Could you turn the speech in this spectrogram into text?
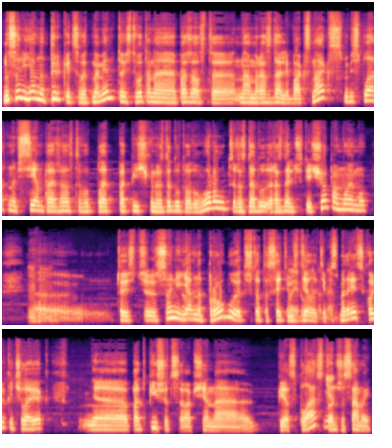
Ну, Sony явно тыркается в этот момент. То есть вот она, пожалуйста, нам раздали Bugsnax бесплатно. Всем, пожалуйста, вот подписчикам раздадут вот World, раздадут, раздали что-то еще, по-моему. Э, То есть э, Sony явно пробует что-то с этим сделать и да. посмотреть, сколько человек э, подпишется вообще на PS Plus, Нет. тот же самый.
